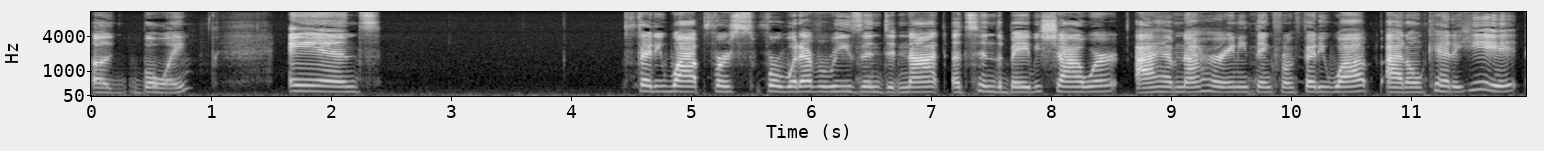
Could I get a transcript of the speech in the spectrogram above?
a boy, and Fetty Wap for for whatever reason did not attend the baby shower. I have not heard anything from Fetty Wap. I don't care to hear it.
